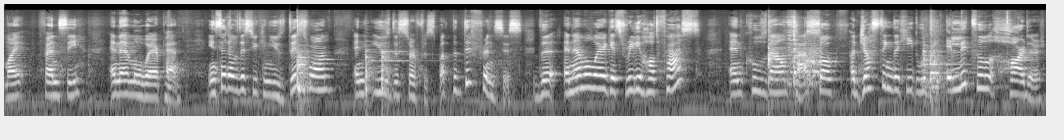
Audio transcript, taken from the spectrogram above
my fancy enamelware pan. Instead of this, you can use this one and use this surface. But the difference is the enamelware gets really hot fast and cools down fast. So adjusting the heat would be a little harder.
